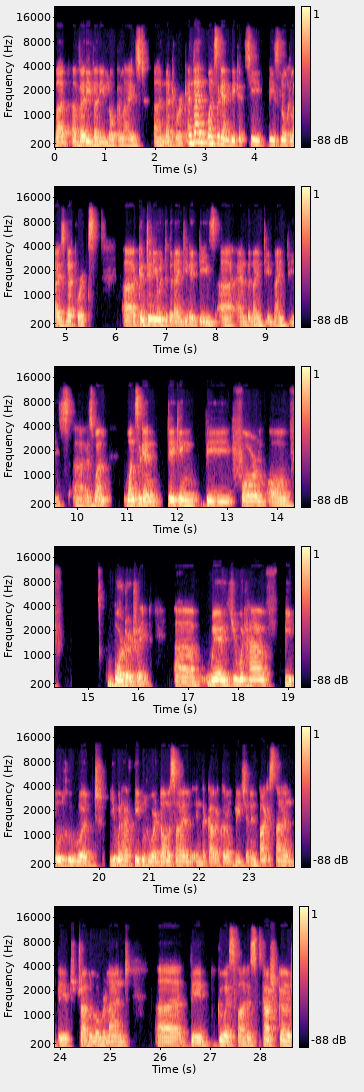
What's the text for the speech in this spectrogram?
but a very very localized uh, network. And then once again we could see these localized networks uh, continue into the 1980s uh, and the 1990s uh, as well. Once again, taking the form of border trade, uh, where you would have people who would, you would have people who are domiciled in the Karakoram region in Pakistan, they'd travel overland, uh, they'd go as far as Kashgar,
